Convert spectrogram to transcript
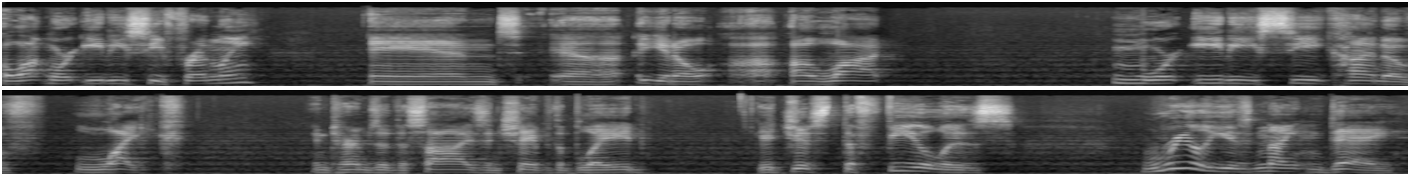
a lot more EDC friendly and, uh, you know, a, a, lot more EDC kind of like in terms of the size and shape of the blade. It just, the feel is really is night and day.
